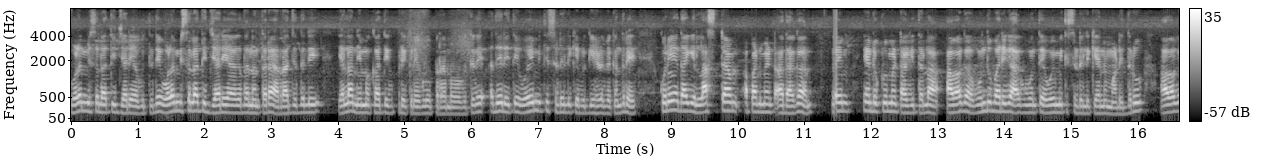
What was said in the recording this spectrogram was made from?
ಒಳ ಮೀಸಲಾತಿ ಜಾರಿಯಾಗುತ್ತದೆ. ಒಳ ಮೀಸಲಾತಿ ಜಾರಿಯಾದ ನಂತರ ರಾಜ್ಯದಲ್ಲಿ ಎಲ್ಲ ನೇಮಕಾತಿ ಪ್ರಕ್ರಿಯೆಗಳು ಪ್ರಾರಂಭವಾಗುತ್ತದೆ. ಅದೇ ರೀತಿ ವಯೋಮಿತಿ ಸಡಿಲಿಕೆ ಬಗ್ಗೆ ಹೇಳಬೇಕಂದ್ರೆ, ಕೊನೆಯದಾಗಿ ಲಾಸ್ಟ್ ಟೈಮ್ ಅಪಾಯಿಂಟ್ಮೆಂಟ್ ಆದಾಗ ಟೈಮ್ ಏನು ರಿಕ್ರೂಟ್ಮೆಂಟ್ ಆಗಿತ್ತಲ್ಲ, ಆವಾಗ ಒಂದು ಬಾರಿಗೆ ಆಗುವಂತೆ ವೈಮಿತಿ ಸಡಿಲಿಕೆಯನ್ನು ಮಾಡಿದ್ದರು. ಆವಾಗ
